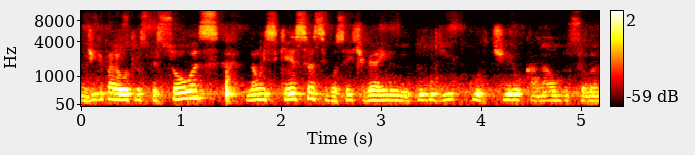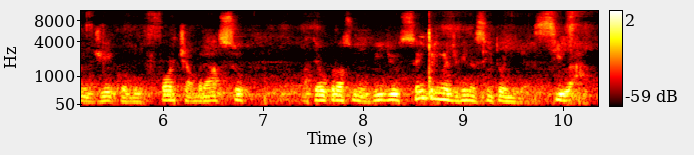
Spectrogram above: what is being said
indique para outras pessoas. Não esqueça, se você estiver aí no YouTube, de curtir o canal do Solano Jacob. Um forte abraço. Até o próximo vídeo, sempre na Divina Sintonia. Sila!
